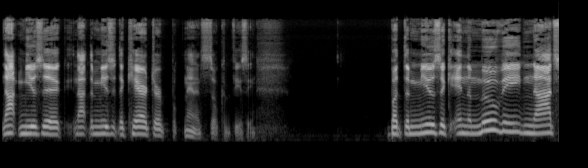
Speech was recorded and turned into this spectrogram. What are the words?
not music, not the music, the character. Man, it's so confusing. But the music in the movie, not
